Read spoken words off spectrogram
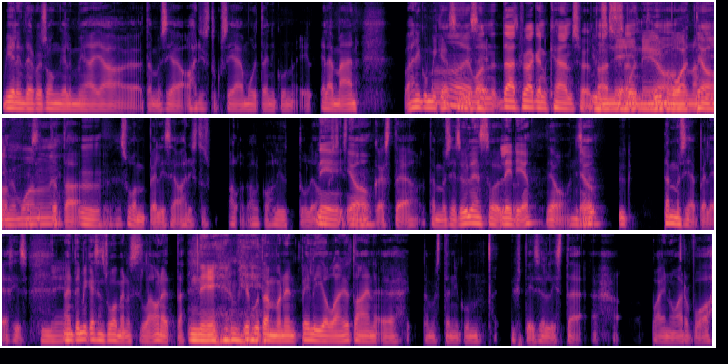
mielenterveysongelmia ja tämmöisiä ahdistuksia ja muita niin kuin elämään. Vähän niin kuin mikä se oli se, Aivan, That Dragon Cancer just se niin, niin, joo, vuonna. joo. Vuonna, sitten niin. tota, Mm. se Suomen peli, se ahdistus, al- alkoholijuttu oli Niin, siis joo. ja tämmöisiä. Se yleensä on, Lydia. Joo, niin se Joo. on y- tämmöisiä pelejä siis. Mä en niin. tiedä, mikä sen suomennos sillä on, että niin. joku tämmöinen peli, jolla on jotain ö, tämmöistä niin kuin yhteisöllistä äh, painoarvoa.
